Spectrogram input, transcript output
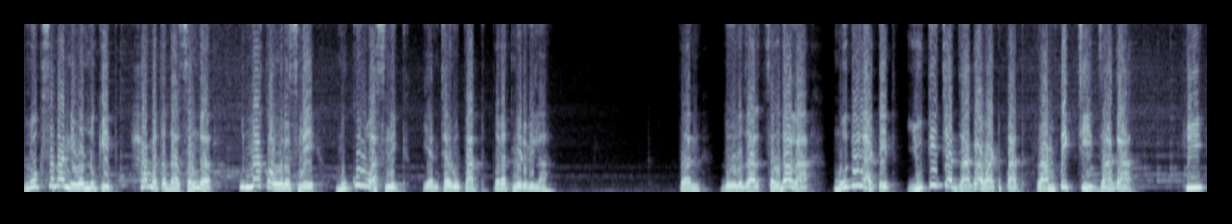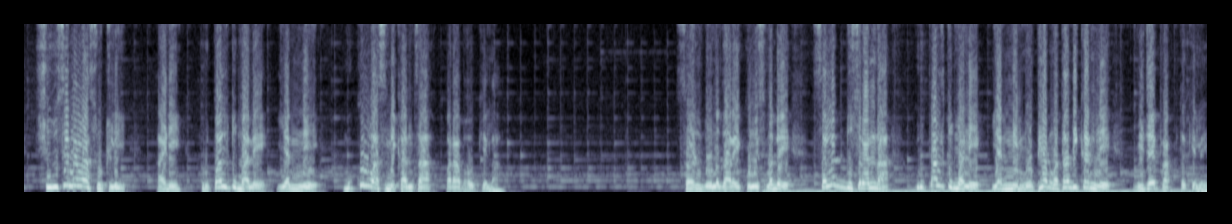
लोकसभा निवडणुकीत हा मतदारसंघ पुन्हा काँग्रेसने मुकुल वासनिक यांच्या रूपात परत मिळविला. पण दोन हजार चौदाला मोदी लाटेत युतीच्या जागा वाटपात रामटेकची जागा ही शिवसेनेला सुटली. आणि कृपाल तुमाने यांनी मुकुल वासनिकांचा पराभव केला. सन दोन हजार एकोणीसमध्ये सलग दुसऱ्यांदा कृपाल तुमाने यांनी मोठ्या मताधिकांनी विजय प्राप्त केले.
